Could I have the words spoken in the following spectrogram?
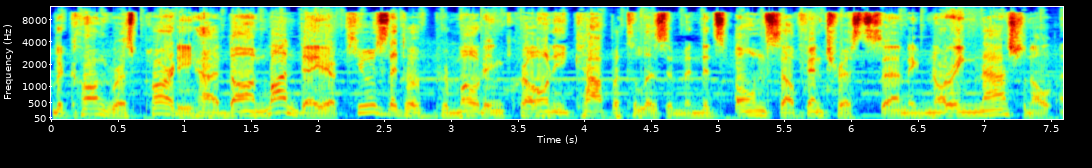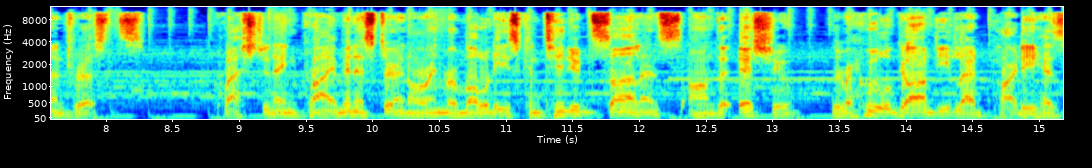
The Congress Party had on Monday accused it of promoting crony capitalism in its own self-interests and ignoring national interests. Questioning Prime Minister Narendra Modi's continued silence on the issue, the Rahul Gandhi-led party has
